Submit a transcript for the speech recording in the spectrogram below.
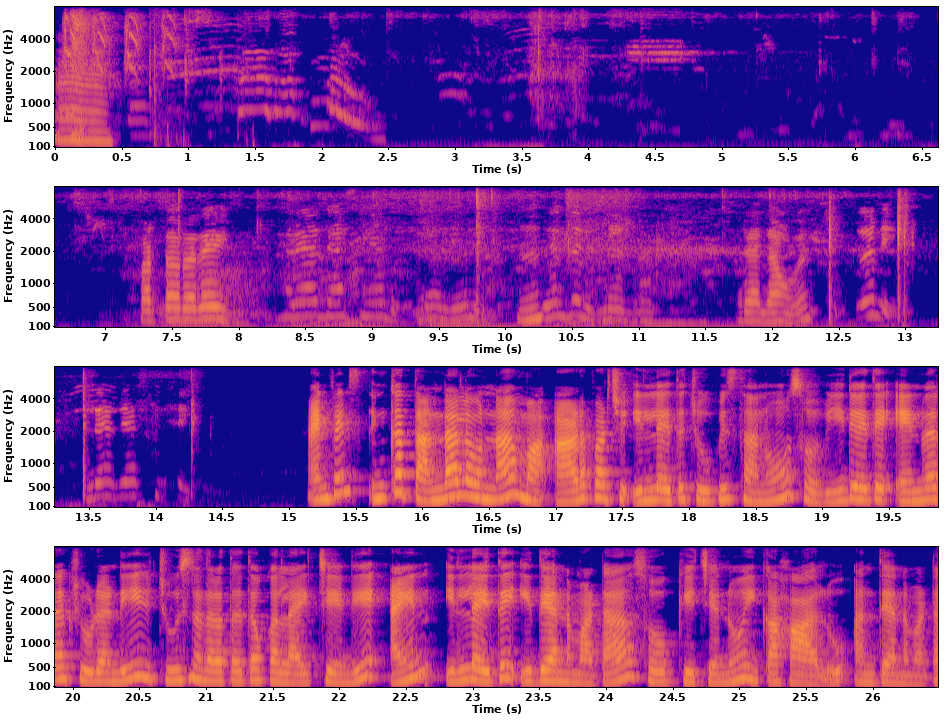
हा. పడతావురా రే అండ్ ఫ్రెండ్స్ ఇంకా తండాలో ఉన్న మా ఆడపడుచు ఇల్లు అయితే చూపిస్తాను. సో వీడియో అయితే ఎండ్ వరకు చూడండి. చూసిన తర్వాత అయితే ఒక లైక్ చేయండి. అండ్ ఇల్లు అయితే ఇదే అన్నమాట. సో కిచెన్ ఇంకా హాలు అంతే అన్నమాట.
